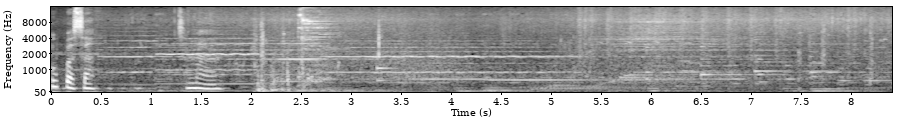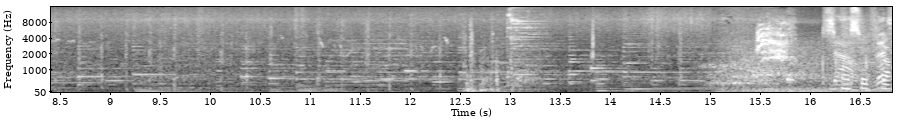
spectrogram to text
Oh, Wasser. Sag mal. Das war so klar.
